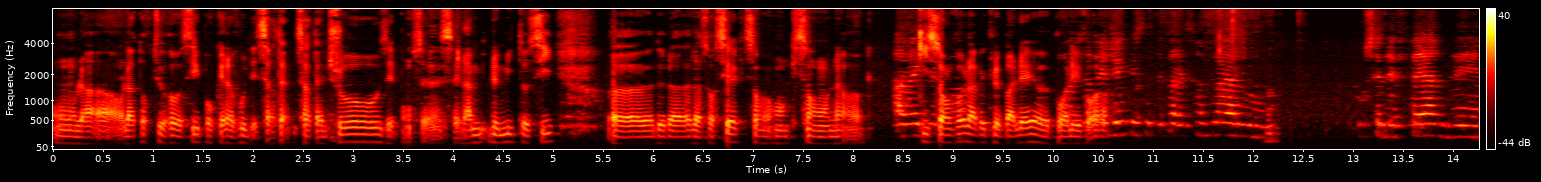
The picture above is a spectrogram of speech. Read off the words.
on la on la torturait aussi pour qu'elle avoue des certaines certaines choses. Et bon, c'est le mythe aussi euh, de la, la sorcière qui s'en qui s'en avec qui le s'envole avec le balai euh, pour aller Moi, voir. j'avais lu que c'était par exemple euh, pour se défaire des,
